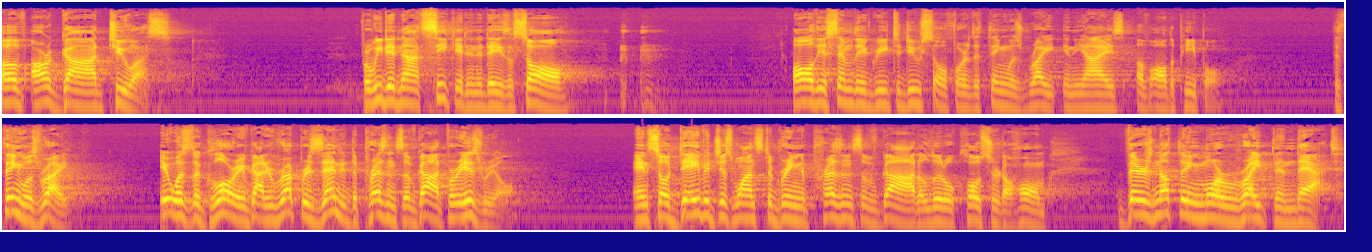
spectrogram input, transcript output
of our God to us. For we did not seek it in the days of Saul. all the assembly agreed to do so, for the thing was right in the eyes of all the people. The thing was right. It was the glory of God. It represented the presence of God for Israel. And so David just wants to bring the presence of God a little closer to home. There's nothing more right than that.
